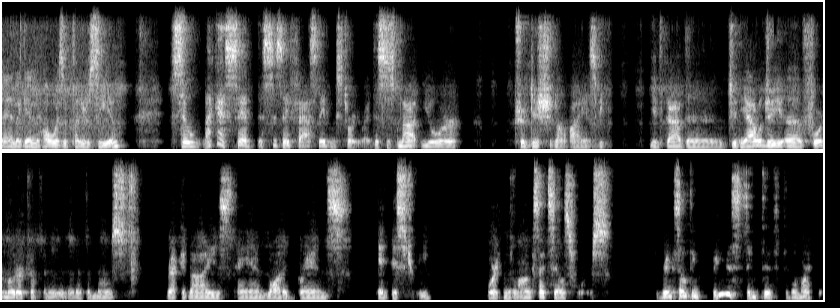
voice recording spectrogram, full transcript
And again, always a pleasure to see you. So, like I said, this is a fascinating story, right? This is not your traditional ISV. You've got the genealogy of Ford Motor Company, one of the most recognized and lauded brands in history, working alongside Salesforce to bring something pretty distinctive to the market.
